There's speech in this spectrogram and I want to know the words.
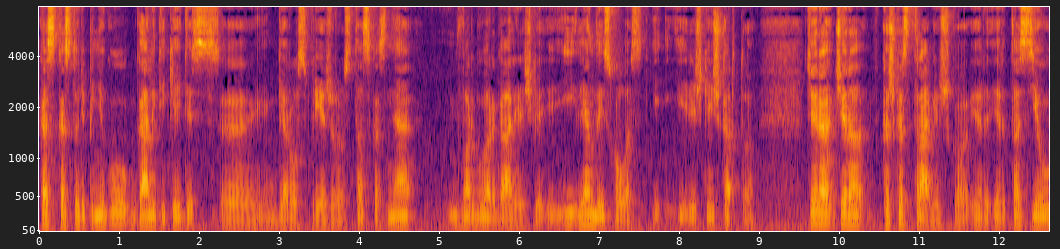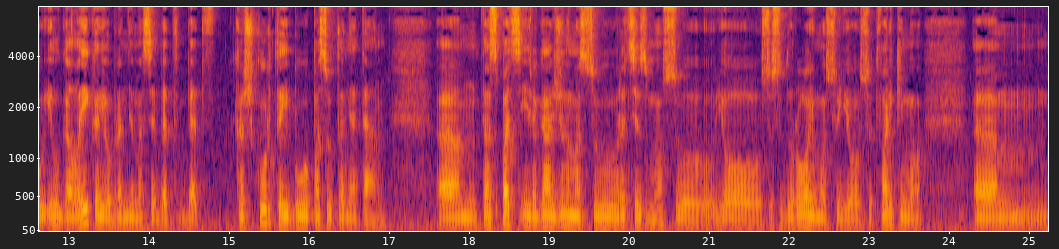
Kas, kas turi pinigų, gali tikėtis geros priežiūros, tas, kas ne, vargu ar gali, reiškia, lenda į skolas, reiškia, iš karto. Čia yra, čia yra kažkas tragiško ir, ir tas jau ilgą laiką jau brandinasi, bet, bet kažkur tai buvo pasukta ne ten. Um, tas pats yra, gal žinoma, su rasizmu, su jo susidorojimu, su jo sutvarkymu. Um,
